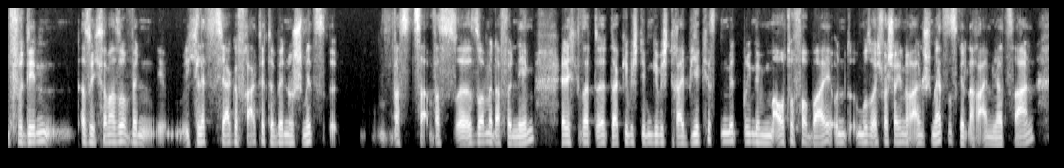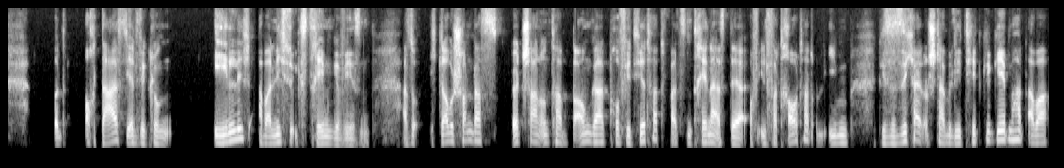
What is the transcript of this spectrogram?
Für den, also ich sag mal so, wenn ich letztes Jahr gefragt hätte, Benno Schmitz, äh, was, was äh, sollen wir dafür nehmen? Hätte ich gesagt, äh, da gebe ich dem gebe ich drei Bierkisten mit, bringe dem im Auto vorbei und muss euch wahrscheinlich noch einen Schmerzensgeld nach einem Jahr zahlen. Und auch da ist die Entwicklung ähnlich, aber nicht so extrem gewesen. Also ich glaube schon, dass Özcan unter Baumgart profitiert hat, weil es ein Trainer ist, der auf ihn vertraut hat und ihm diese Sicherheit und Stabilität gegeben hat. Aber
